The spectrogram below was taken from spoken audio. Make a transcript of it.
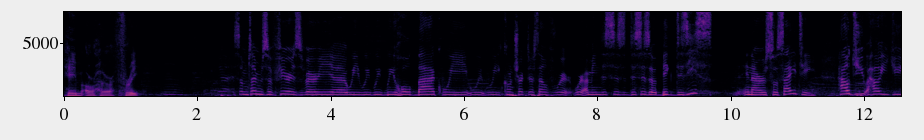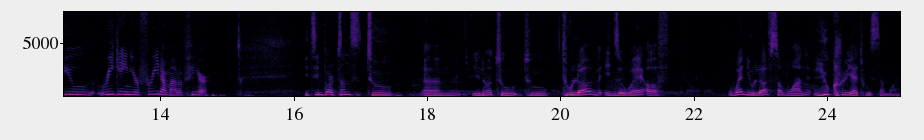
him or her free. Mm. Yeah, sometimes the fear is very uh, we, we, we, we hold back we, we, we contract ourselves we're, we're, i mean this is this is a big disease in our society how do you how do you regain your freedom out of fear it's important to um, you know to to to love in the way of when you love someone you create with someone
